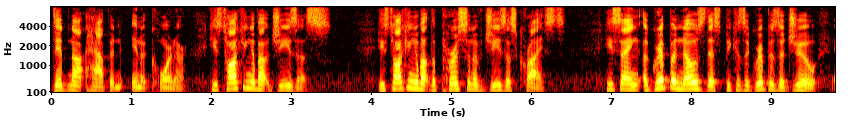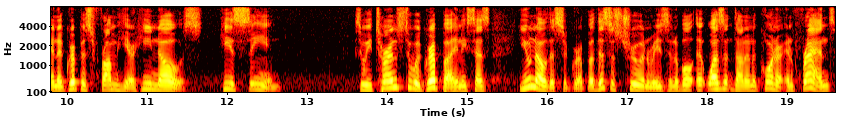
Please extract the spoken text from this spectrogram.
did not happen in a corner. He's talking about Jesus. He's talking about the person of Jesus Christ. He's saying Agrippa knows this because Agrippa is a Jew and Agrippa is from here. He knows. He is seen. So he turns to Agrippa and he says, you know this, Agrippa. This is true and reasonable. It wasn't done in a corner. And friends,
